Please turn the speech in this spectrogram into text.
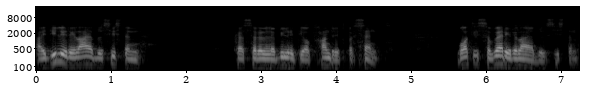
ideally reliable system has a reliability of 100%. What is a very reliable system?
